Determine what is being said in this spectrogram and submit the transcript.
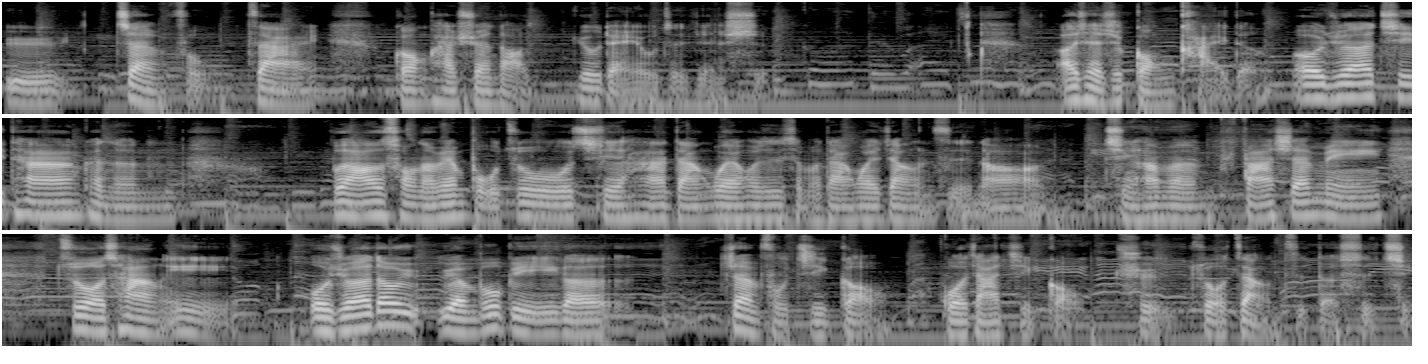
于政府在公开宣导 U 等于 U 这件事，而且是公开的。我觉得其他可能不知道从哪边补助其他单位或是什么单位这样子，然后请他们发声明做倡议。我觉得都远不比一个政府机构、国家机构去做这样子的事情。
